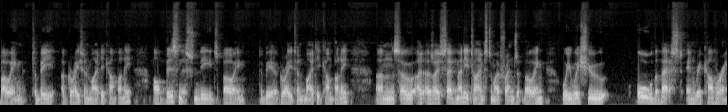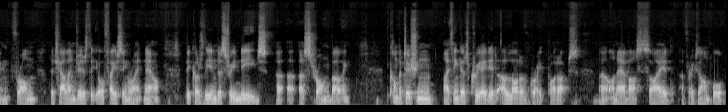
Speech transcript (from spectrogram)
Boeing to be a great and mighty company. Our business needs Boeing to be a great and mighty company. Um, so, as I said many times to my friends at Boeing, we wish you all the best in recovering from the challenges that you're facing right now because the industry needs a, a, a strong Boeing competition, I think, has created a lot of great products. Uh, on Airbus side, uh, for example,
